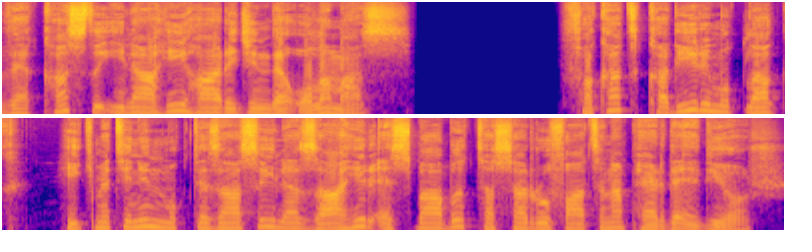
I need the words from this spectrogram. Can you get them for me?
ve kast-ı ilahi haricinde olamaz. Fakat kadir mutlak hikmetinin muktezasıyla zahir esbabı tasarrufatına perde ediyor.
